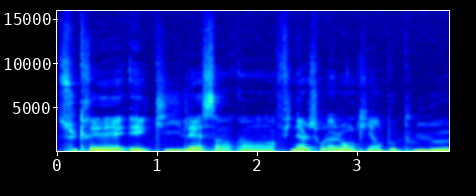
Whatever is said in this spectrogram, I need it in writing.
sucré, et qui laisse un, un final sur la langue qui est un peu plus,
